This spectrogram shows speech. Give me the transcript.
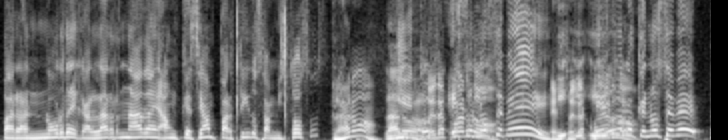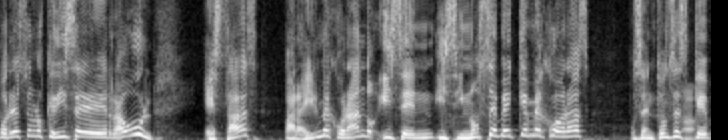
para no regalar nada, aunque sean partidos amistosos? Claro. Claro. Y entonces, Estoy de acuerdo. Eso no se ve. Estoy de Y- y, acuerdo. eso es lo que no se ve. Por eso es lo que dice Raúl. Estás para ir mejorando. Y, se- y si no se ve que mejoras, pues entonces, ¿qué,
